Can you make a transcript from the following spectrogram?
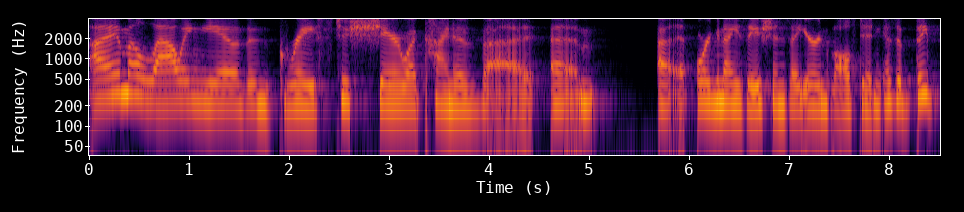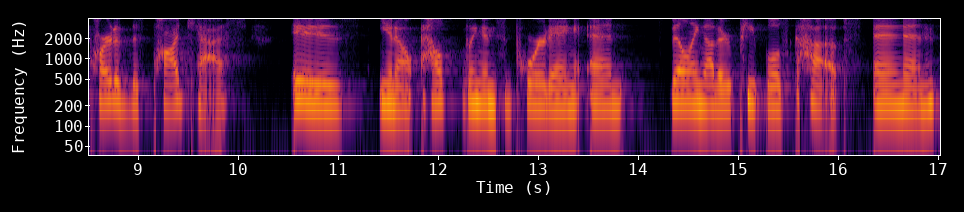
I'm allowing you the grace to share what kind of uh, um, uh, organizations that you're involved in, because a big part of this podcast is you know helping and supporting and filling other people's cups and. and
